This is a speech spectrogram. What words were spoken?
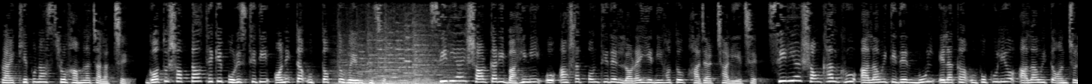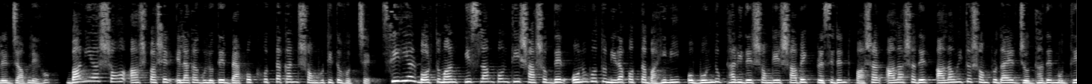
প্রায় ক্ষেপণাস্ত্র হামলা চালাচ্ছে। গত সপ্তাহ থেকে পরিস্থিতি অনেকটা উত্তপ্ত হয়ে উঠেছে। সিরিয়ায় সরকারি বাহিনী ও আসাদপন্থীদের লড়াইয়ে নিহত হাজার ছাড়িয়েছে। সিরিয়ার সংখ্যালঘু আলাউইতিদের মূল এলাকা উপকূলীয় আলাউইত অঞ্চলের জাবলেহ বানিয়া সহ আশপাশের এলাকাগুলোতে ব্যাপক হত্যাকাণ্ড সংঘটিত হচ্ছে। সিরিয়ার বর্তমান ইসলামপন্থী শাসকদের অনুগত নিরাপত্তা বাহিনী ও বন্দুকধারীদের সঙ্গে সাবেক প্রেসিডেন্ট বাশার আল আসাদের আলাউিত সম্প্রদায়ের যোদ্ধাদের মধ্যে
